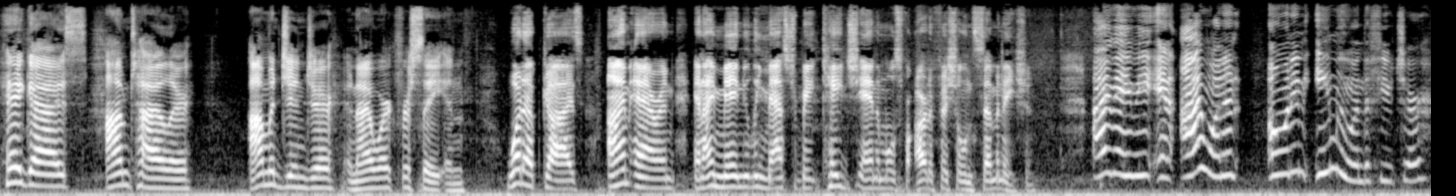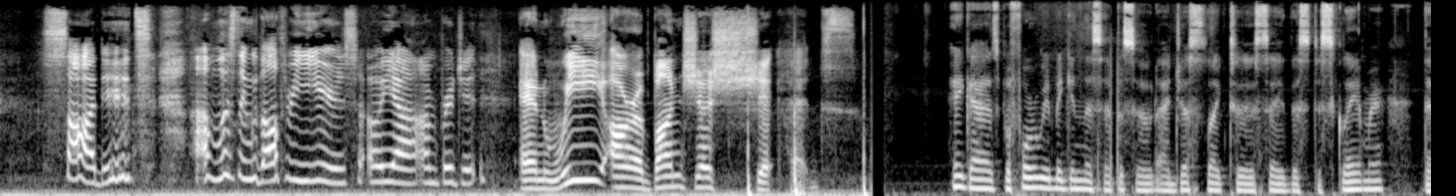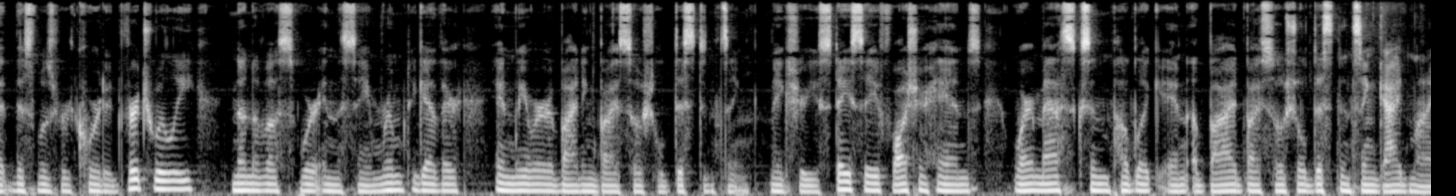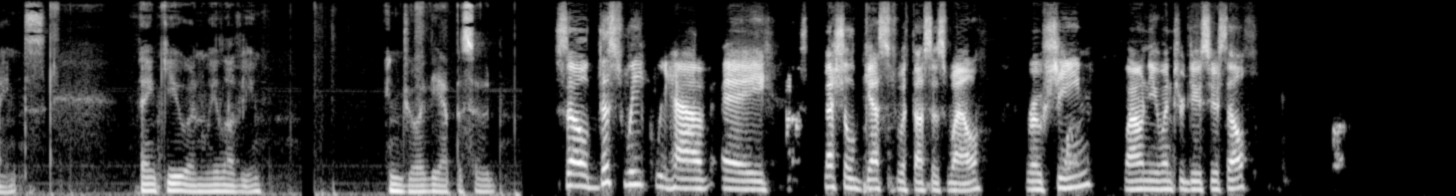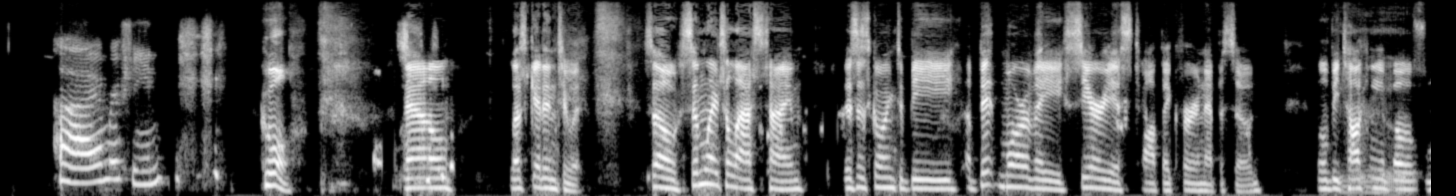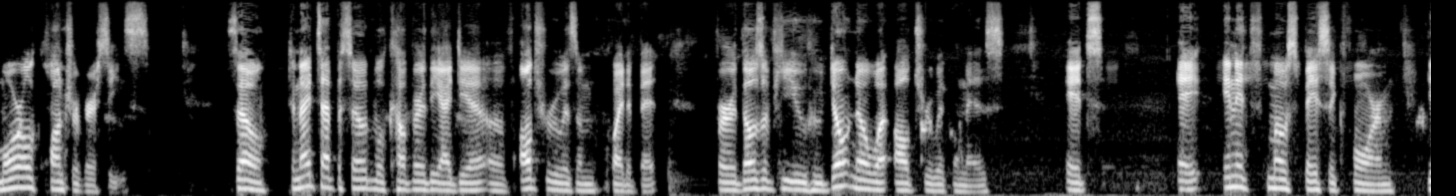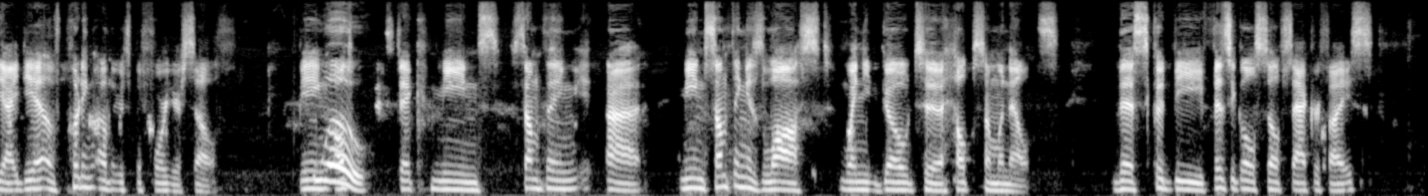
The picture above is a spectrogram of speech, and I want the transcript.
Hey guys, I'm Tyler. I'm a ginger and I work for Satan. What up, guys? I'm Aaron, and I manually masturbate caged animals for artificial insemination. I'm Amy, and I want to own an emu in the future. Saw, dudes. I'm listening with all three ears. Oh, yeah, I'm Bridget. And we are a bunch of shitheads. Hey guys, before we begin this episode, I'd just like to say this disclaimer that this was recorded virtually. None of us were in the same room together, and we were abiding by social distancing. Make sure you stay safe, wash your hands, wear masks in public, and abide by social distancing guidelines. Thank you, and we love you. Enjoy the episode. So this week we have a special guest with us as well. Roisin, why don't you introduce yourself? Hi, I'm Roisin. Cool. Now, let's get into it. So, similar to last time, this is going to be a bit more of a serious topic for an episode. We'll be talking about moral controversies. So, tonight's episode will cover the idea of altruism quite a bit. For those of you who don't know what altruism is, it's a in its most basic form, the idea of putting others before yourself. Being Whoa. altruistic means something uh, means something is lost when you go to help someone else. This could be physical self-sacrifice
